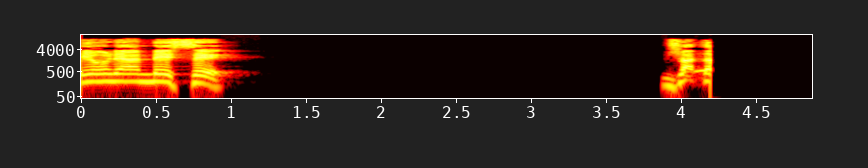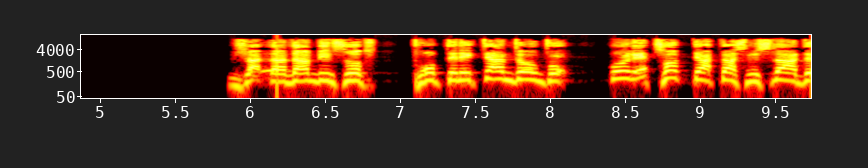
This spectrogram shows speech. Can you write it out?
Lionel Messi. Uzaklar... Uzaklardan bir şut. Top direkten döndü. Böyle çok yaklaşmışlardı.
